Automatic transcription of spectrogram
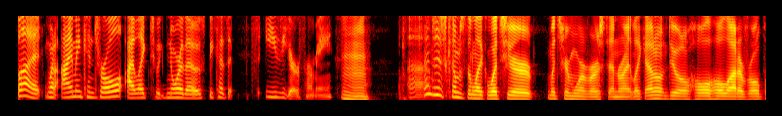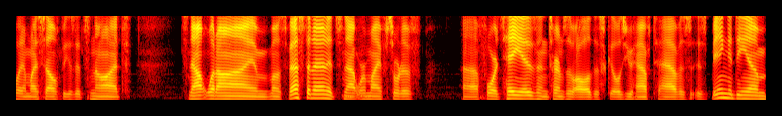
But when I'm in control, I like to ignore those because it's easier for me. Mm-hmm. Uh, it just comes to like what's your what's you're more versed in, right? Like I don't do a whole whole lot of role playing myself because it's not it's not what I'm most vested in. It's not where my sort of uh, forte is in terms of all of the skills you have to have as being a DM,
